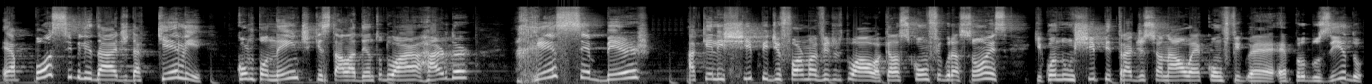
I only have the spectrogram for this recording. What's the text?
é a possibilidade daquele componente que está lá dentro do hardware receber aquele chip de forma virtual, aquelas configurações que quando um chip tradicional é, é, é produzido,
